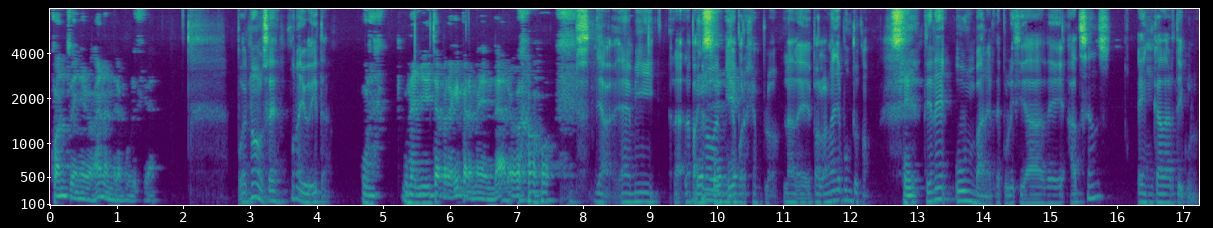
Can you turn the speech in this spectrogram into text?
¿cuánto dinero ganan de la publicidad? Pues no lo sé, una ayudita. ¿Una, una ayudita para qué? ¿Para merendar? O... Ya, a mí, la, la página web mía, por ejemplo, la de pablanaya.com, sí. tiene un banner de publicidad de AdSense en cada artículo.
